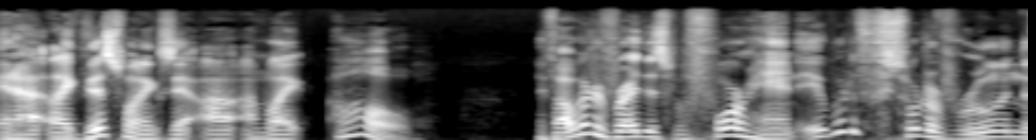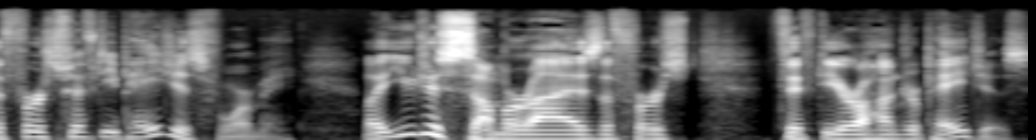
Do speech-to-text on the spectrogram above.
And I like this one example. I'm like, oh, if I would have read this beforehand, it would have sort of ruined the first 50 pages for me. Like you just summarize the first 50 or 100 pages.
